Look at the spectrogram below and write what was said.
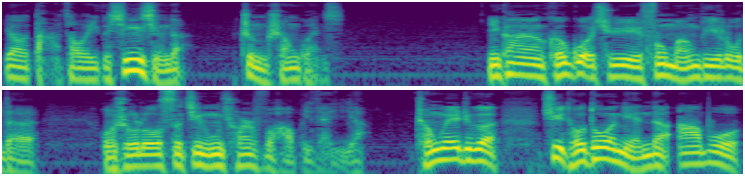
要打造一个新型的政商关系。你看，和过去锋芒毕露的我说俄罗斯金融圈富豪不太一样，成为这个巨头多年的阿布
